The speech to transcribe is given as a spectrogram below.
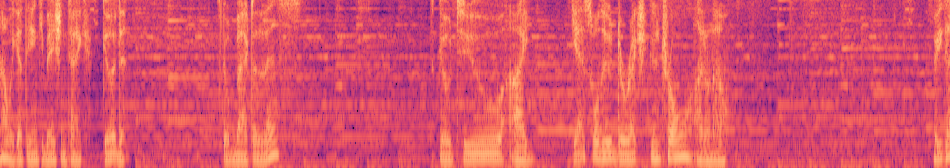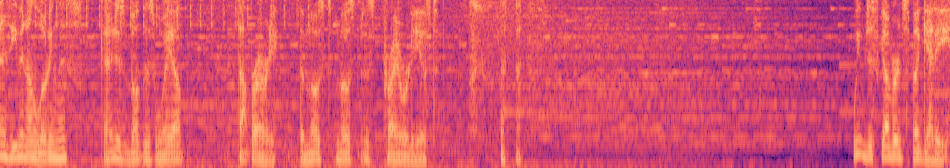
Oh, we got the incubation tank. Good. Let's go back to this. Let's go to, I guess we'll do direction control. I don't know. Are you guys even unloading this? Can I just bump this way up? Top priority. The most, most priorityist. We've discovered spaghetti.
